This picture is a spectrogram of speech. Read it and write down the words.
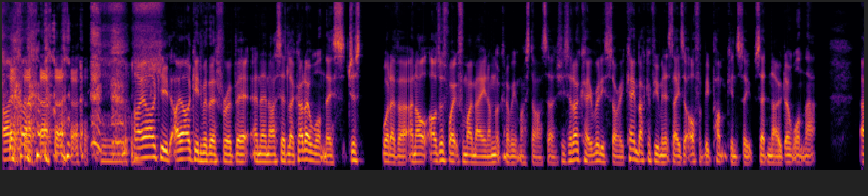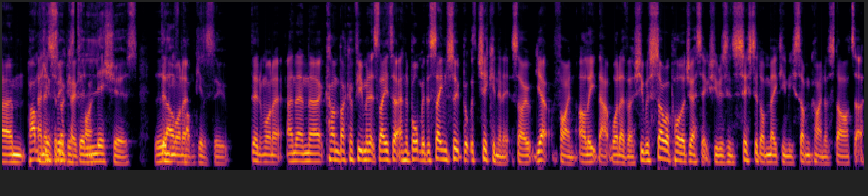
I, I argued. I argued with her for a bit, and then I said, "Look, I don't want this. Just whatever, and I'll I'll just wait for my main. I'm not going to eat my starter." She said, "Okay, really sorry." Came back a few minutes later, offered me pumpkin soup. Said, "No, don't want that." Um, Pumpkin said, soup is fine." delicious. Didn't Love want it. pumpkin soup. Didn't want it. And then uh, come back a few minutes later and had bought me the same soup but with chicken in it. So yeah, fine, I'll eat that. Whatever. She was so apologetic. She was insisted on making me some kind of starter.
